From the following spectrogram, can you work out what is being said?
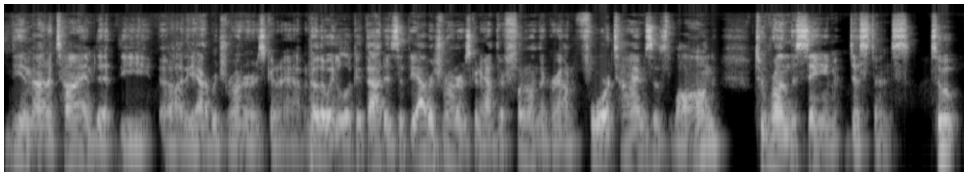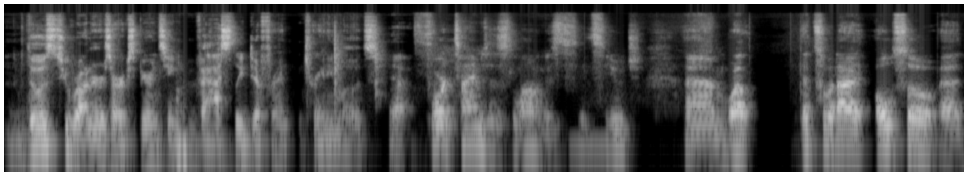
the amount of time that the uh, the average runner is going to have. Another way to look at that is that the average runner is going to have their foot on the ground four times as long to run the same distance. So those two runners are experiencing vastly different training loads. Yeah, four times as long is it's huge. Um, well, that's what I also uh,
